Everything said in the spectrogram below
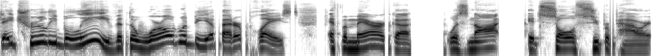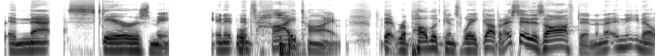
they truly believe that the world would be a better place if America was not its sole superpower, and that scares me. And it, it's high time that Republicans wake up. And I say this often, and, and you know,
